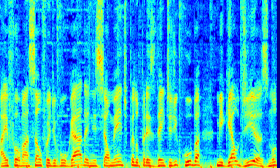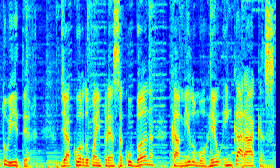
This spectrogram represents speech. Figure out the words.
A informação foi divulgada inicialmente pelo presidente de Cuba, Miguel Dias, no Twitter. De acordo com a imprensa cubana, Camilo morreu em Caracas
